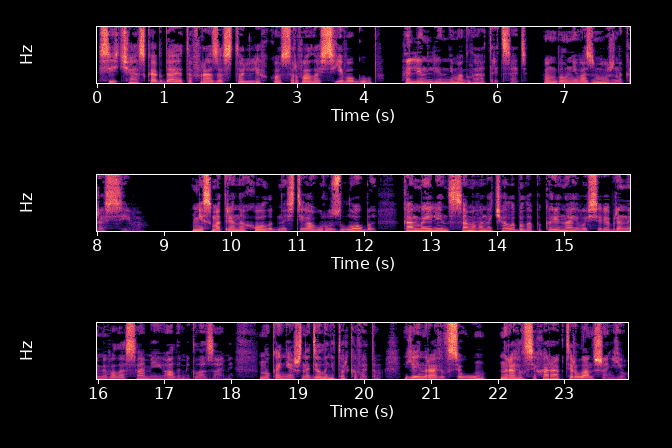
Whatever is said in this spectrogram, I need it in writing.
Сейчас, когда эта фраза столь легко сорвалась с его губ, Лин-Лин не могла отрицать. Он был невозможно красивым. Несмотря на холодность и ауру злобы, Кан Мэйлин с самого начала была покорена его серебряными волосами и алыми глазами. Но, конечно, дело не только в этом. Ей нравился ум, нравился характер Лан Шанью.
